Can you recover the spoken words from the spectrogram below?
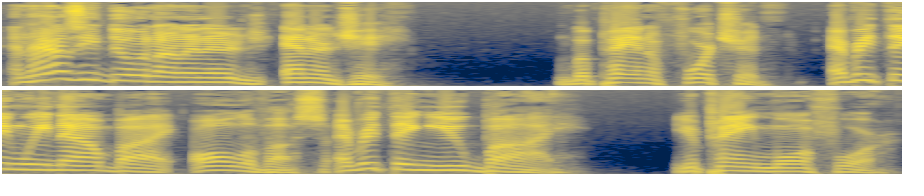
And how's he doing on energy? We're paying a fortune. Everything we now buy, all of us, everything you buy, you're paying more for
